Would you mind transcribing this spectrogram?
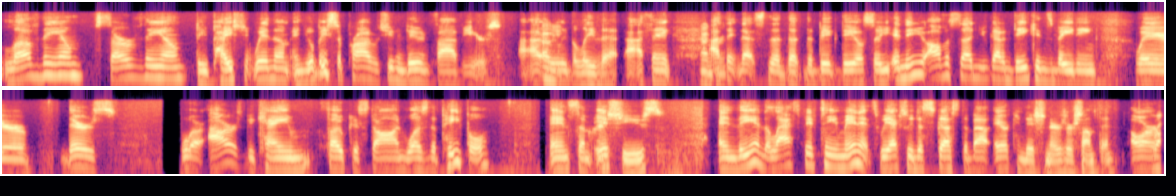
love them, serve them, be patient with them, and you'll be surprised what you can do in five years. I, oh, really believe that. I think, I, I, think that's the, the the big deal. So, and then you all of a sudden you've got a deacons meeting where there's where ours became focused on was the people and some issues. And then the last 15 minutes we actually discussed about air conditioners or something. Or right.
